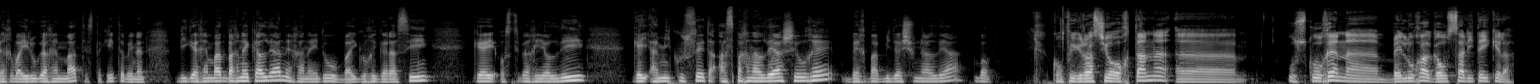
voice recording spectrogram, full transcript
berba irugarren bat, ez dakit, benen, bigarren bat barnek aldean, egan nahi du, baigurri garazi, gehi ostibarri holdi, gehi amikuse eta azparn aldea seurre, berba bidasun aldea, bon. Konfigurazio hortan, uh, uzkurren uh, belura gauza liteikela?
